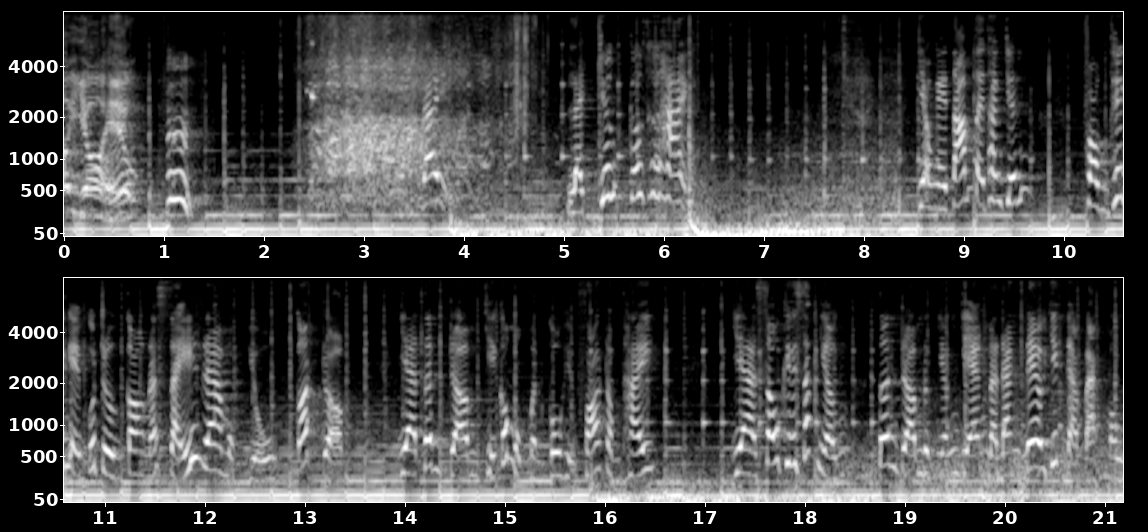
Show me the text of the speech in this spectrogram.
đối vô hiệu. Ừ. Đây là chứng cứ thứ hai. Vào ngày 8 tây tháng 9 Phòng thí nghiệm của trường con đã xảy ra một vụ có trộm. Và tên trộm chỉ có một mình cô hiệu phó trông thấy. Và sau khi xác nhận, Tên trộm được nhận dạng là đang đeo chiếc cà vạt màu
